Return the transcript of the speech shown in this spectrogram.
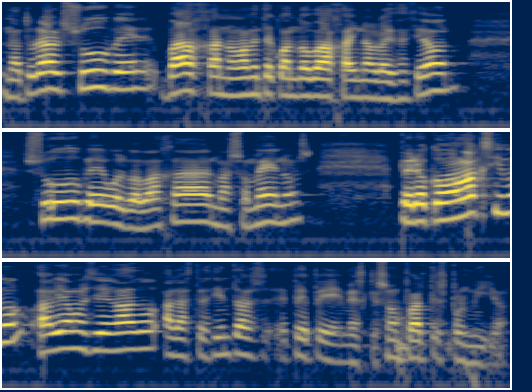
natural, sube, baja, normalmente cuando baja hay una globalización, sube, vuelve a bajar, más o menos. Pero como máximo habíamos llegado a las 300 ppm, que son partes por millón.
